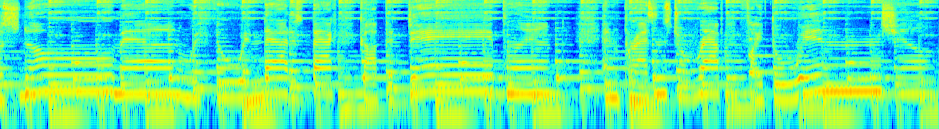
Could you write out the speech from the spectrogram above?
the snowman with the wind at his back. Got the day planned and presents to wrap. Fight the wind chill.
